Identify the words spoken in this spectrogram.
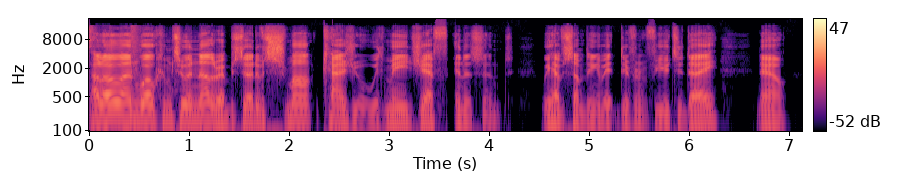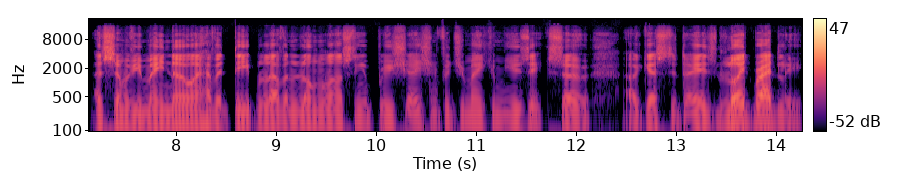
Hello and welcome to another episode of Smart Casual with me, Jeff Innocent. We have something a bit different for you today. Now, as some of you may know, I have a deep love and long lasting appreciation for Jamaican music. So, our guest today is Lloyd Bradley,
